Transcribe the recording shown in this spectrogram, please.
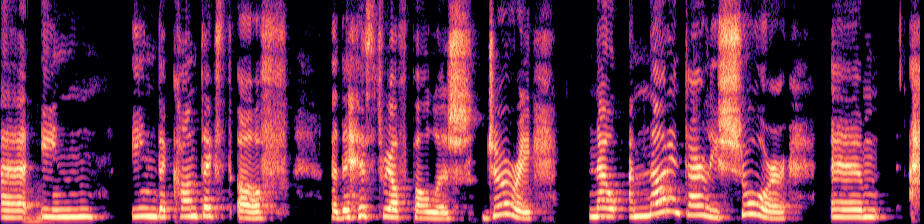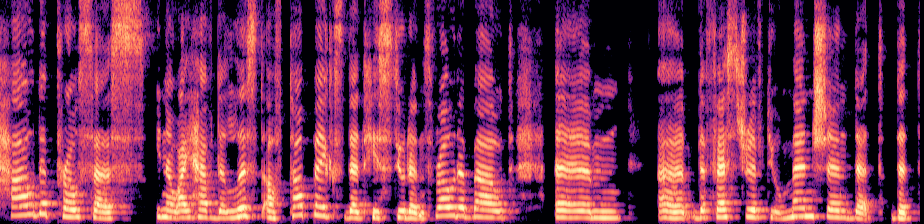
uh, mm-hmm. in in the context of uh, the history of Polish Jewry. Now, I'm not entirely sure um, how the process. You know, I have the list of topics that his students wrote about. Um, uh, the festschrift you mentioned that that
